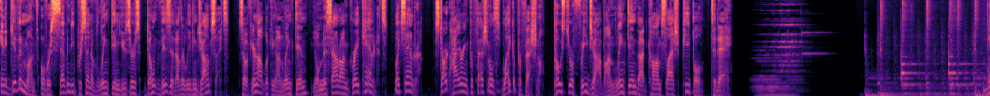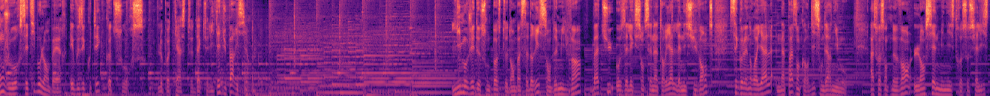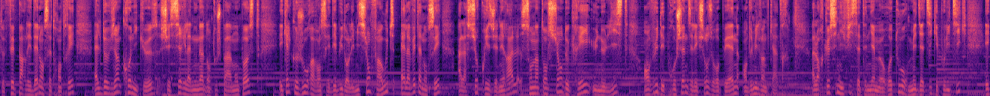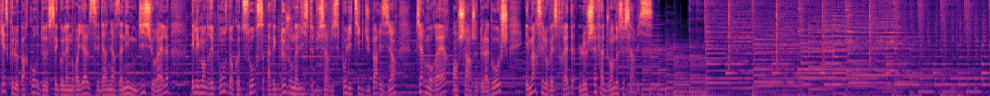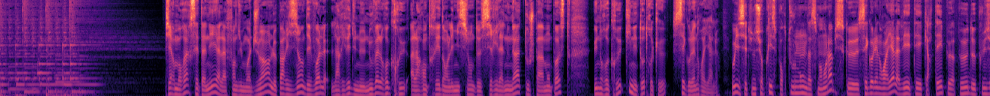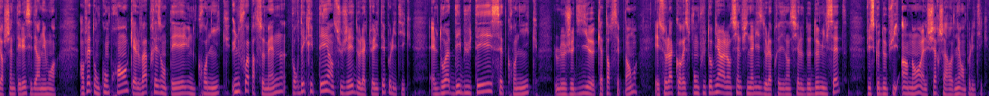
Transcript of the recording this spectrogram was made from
In a given month, over 70% of LinkedIn users don't visit other leading job sites. So if you're not looking on LinkedIn, you'll miss out on great candidates like Sandra. Start hiring professionals like a professional. Post your free job on linkedin.com/people today. Bonjour, c'est Thibault Lambert et vous écoutez Code Source, le podcast d'actualité du Parisien. Limogée de son poste d'ambassadrice en 2020, battue aux élections sénatoriales l'année suivante, Ségolène Royal n'a pas encore dit son dernier mot. À 69 ans, l'ancienne ministre socialiste fait parler d'elle en cette rentrée. Elle devient chroniqueuse chez Cyril Hanouna dans Touche pas à mon poste. Et quelques jours avant ses débuts dans l'émission, fin août, elle avait annoncé, à la surprise générale, son intention de créer une liste en vue des prochaines élections européennes en 2024. Alors que signifie cet énième retour médiatique et politique? Et qu'est-ce que le parcours de Ségolène Royal ces dernières années nous dit sur elle Élément de réponse dans Code Source avec deux journalistes du service politique du Parisien, Pierre Maurer, en charge de la gauche, et Marcelo Vesfred, le chef adjoint de ce service. Pierre Maurer, cette année, à la fin du mois de juin, le Parisien dévoile l'arrivée d'une nouvelle recrue à la rentrée dans l'émission de Cyril Hanouna, Touche pas à mon poste, une recrue qui n'est autre que Ségolène Royal. Oui, c'est une surprise pour tout le monde à ce moment-là, puisque Ségolène Royal avait été écartée peu à peu de plusieurs chaînes télé ces derniers mois. En fait, on comprend qu'elle va présenter une chronique une fois par semaine pour décrypter un sujet de l'actualité politique. Elle doit débuter cette chronique le jeudi 14 septembre, et cela correspond plutôt bien à l'ancienne finaliste de la présidentielle de 2007, puisque depuis un an, elle cherche à revenir en politique.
